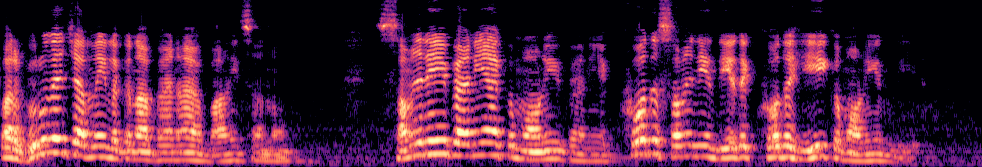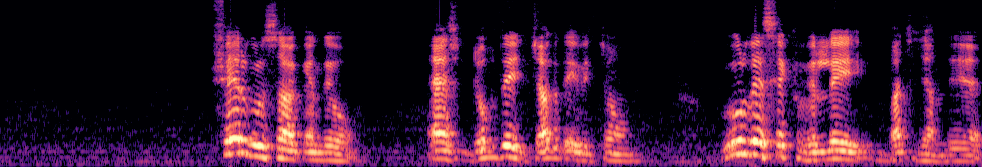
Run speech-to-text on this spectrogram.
ਪਰ ਗੁਰੂ ਦੇ ਚਰਨੀ ਲੱਗਣਾ ਪੈਣਾ ਹੈ, ਬਾਣੀ ਸਾਨੂੰ ਸਮਝਣੀ ਪੈਣੀ ਹੈ, ਕਮਾਉਣੀ ਪੈਣੀ ਹੈ। ਖੁਦ ਸਮਝਣੀ ਹੁੰਦੀ ਹੈ ਤੇ ਖੁਦ ਹੀ ਕਮਾਉਣੀ ਹੁੰਦੀ ਹੈ। ਫਿਰ ਗੁਰੂ ਸਾਹਿਬ ਕਹਿੰਦੇ ਹੋ ਇਸ ਡੁੱਬਦੇ ਜਗ ਦੇ ਵਿੱਚੋਂ ਗੁਰੂ ਦੇ ਸਿੱਖ ਵਿਰਲੇ ਬਚ ਜਾਂਦੇ ਆ,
